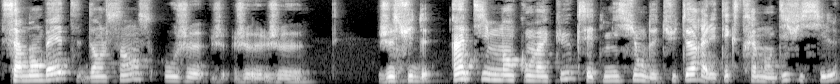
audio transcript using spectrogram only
Ça m'embête dans le sens où je, je, je, je, suis intimement convaincu que cette mission de tuteur, elle est extrêmement difficile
